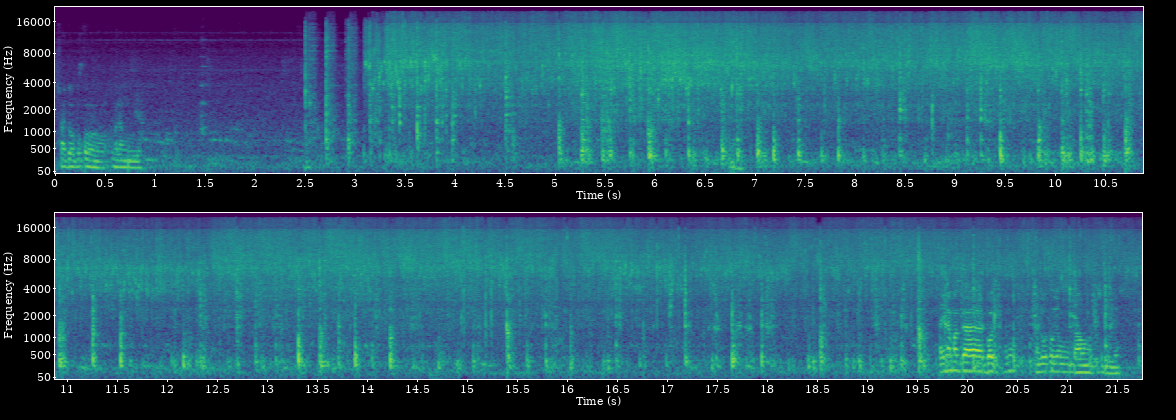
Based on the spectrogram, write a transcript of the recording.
sa adobo ko walang luya. Tayo na mag-gold. ano, naluto yung bawang sibuyas.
